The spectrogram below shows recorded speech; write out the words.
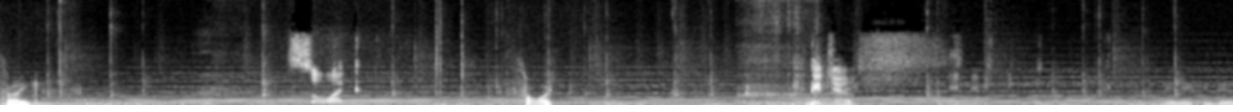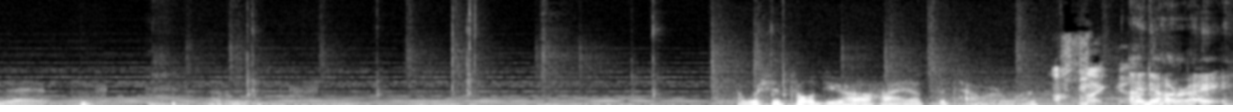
Soik. Soik. Soik. Good job. I mean, you can do that. I don't want. I wish it told you how high up the tower was. Oh my god. I know, right?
